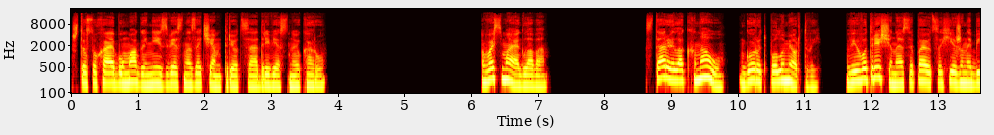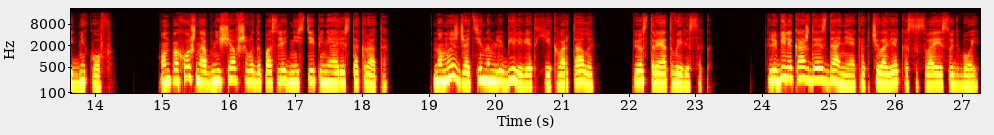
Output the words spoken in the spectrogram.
что сухая бумага неизвестно зачем трется о древесную кору. Восьмая глава. Старый Лакхнау — город полумертвый. В его трещины осыпаются хижины бедняков. Он похож на обнищавшего до последней степени аристократа. Но мы с Джатином любили ветхие кварталы, пестрые от вывесок. Любили каждое здание, как человека со своей судьбой.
